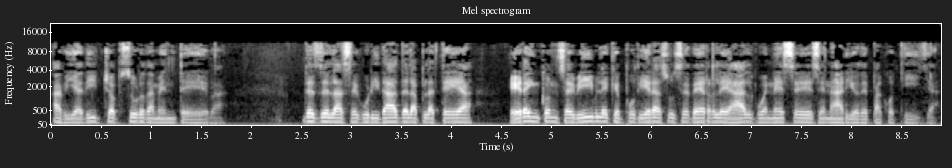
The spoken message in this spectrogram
había dicho absurdamente Eva. Desde la seguridad de la platea era inconcebible que pudiera sucederle algo en ese escenario de pacotilla.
